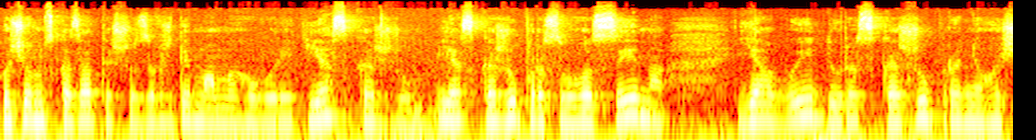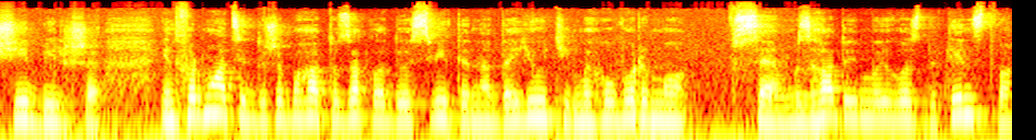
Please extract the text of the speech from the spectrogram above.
Хочу вам сказати, що завжди мами говорять: я скажу, я скажу про свого сина, я вийду, розкажу про нього ще більше. Інформації дуже багато заклади освіти надають, і ми говоримо все. Ми згадуємо його з дитинства,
